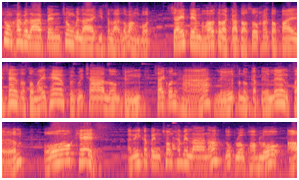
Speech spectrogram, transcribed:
ช่วงขั้นเวลาเป็นช่วงเวลาอิสระระหว่างบท ใช้เตรียมพร้อสำหรับการต่อสู้ครั้งต่อไป เช่นสะสมไอเทมฝึกวิชารวมถึงใช้ค้นหาหรือสนุกกับเนื้อเรื่องเสริม โอเค อันนี้ก็เป็นช่วงขั้นเวลาเนาะรวบรวมความรู้เอา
